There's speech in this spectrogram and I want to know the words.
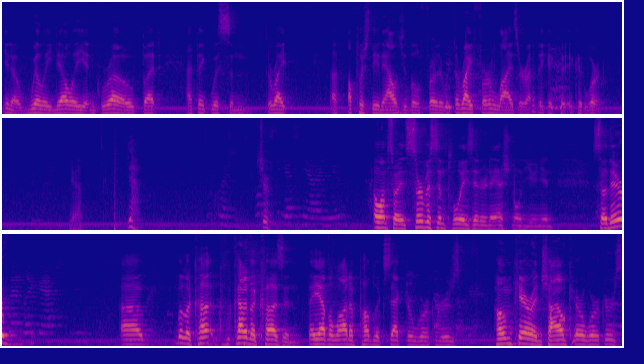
you know, willy-nilly and grow, but I think with some, the right I'll push the analogy a little further. With the right fertilizer, I think it could, it could work. Yeah. Yeah. Two questions. Sure. What's the SEIU? Oh, I'm sorry. The Service Employees International Union. So they're Is that like uh, well, a kind of a cousin. They have a lot of public sector workers, home care and child care workers.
